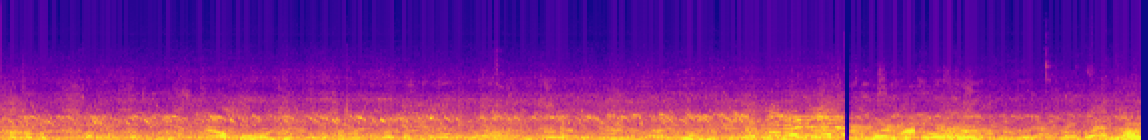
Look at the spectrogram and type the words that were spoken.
না, নগদ আমার আলু তুলে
